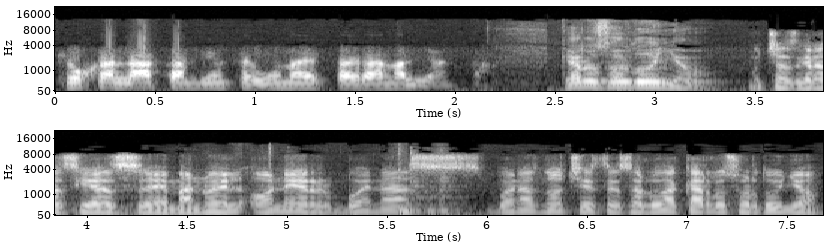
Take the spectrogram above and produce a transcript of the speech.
que ojalá también se una a esta gran alianza. Carlos Orduño. Muchas gracias, eh, Manuel. Oner, buenas, buenas noches. Te saluda Carlos Orduño.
